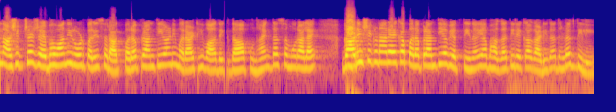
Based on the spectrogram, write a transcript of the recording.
नाशिकच्या जयभवानी रोड परिसरात परप्रांतीय आणि मराठी वाद एकदा पुन्हा एकदा समोर आलाय. गाडी शिकणाऱ्या एका परप्रांतीय व्यक्तीनं या भागातील एका गाडीला धडक दिली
